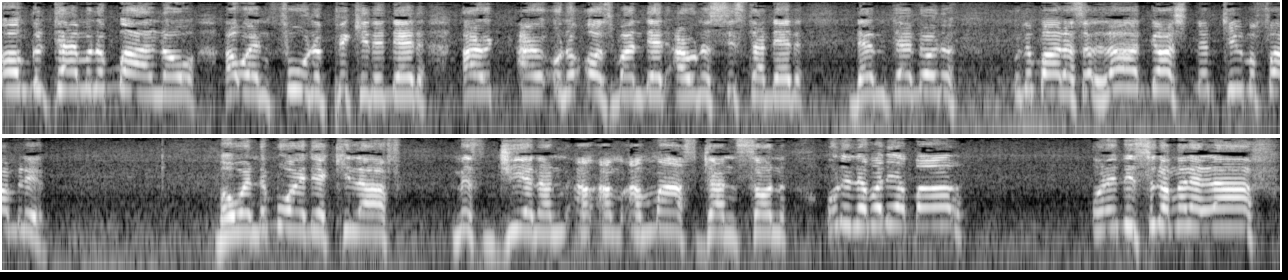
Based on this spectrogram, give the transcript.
Uncle time on the ball now, I went phone picking the dead, or, or the husband dead, or on the sister dead. Them time on the, ball I said, Lord gosh, them kill my family. But when the boy they kill off Miss Jane and, and, and Mass Johnson, only never their ball. Only this and they laugh.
